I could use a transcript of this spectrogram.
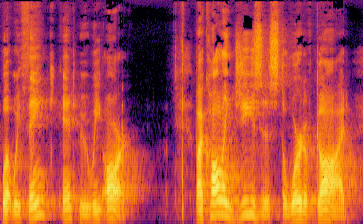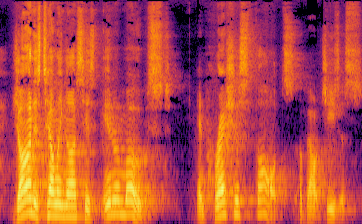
what we think, and who we are. By calling Jesus the Word of God, John is telling us his innermost and precious thoughts about Jesus.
